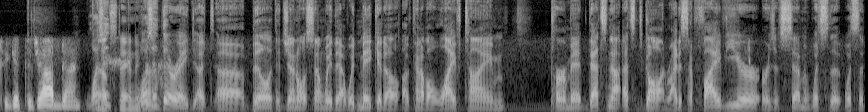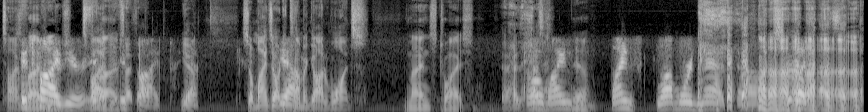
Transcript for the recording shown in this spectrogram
to get the job done. Wasn't, Outstanding. Wasn't there a, a, uh bill at the General Assembly that would make it a, a kind of a lifetime permit? That's not. That's gone, right? It's a five year or is it seven? What's the What's the time? It's Five five, years. years. It's five It's, years, I thought. five. Yeah. Yeah. So mine's already Yeah. come and gone once. Mine's twice. Uh, Oh, mine, Yeah. mine's a lot more than that. Uh,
